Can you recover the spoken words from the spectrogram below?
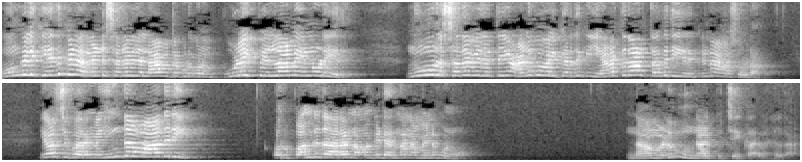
உங்களுக்கு எதுக்கு நான் ரெண்டு சதவீத லாபத்தை கொடுக்கணும்? உழைப்பு எல்லாமே என்னுடையது. நூறு சதவீதத்தையும் அனுபவிக்கிறதுக்கு எனக்கு தான் தகுதி இருக்குன்னு அவன் சொல்றான். யோசிச்சு பாருங்க இந்த மாதிரி ஒரு பங்குதாரர் நம்ம கிட்ட இருந்தா நம்ம என்ன பண்ணுவோம்? நாமளும் முன்னாள் பிச்சைக்காரர்கள் தான்.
